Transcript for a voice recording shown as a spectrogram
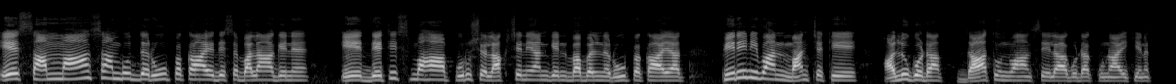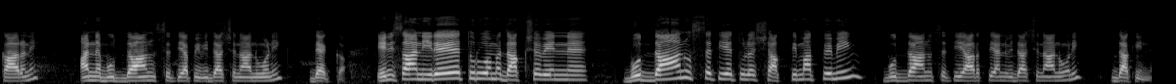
ඒ සම්මා සම්බුද්ධ රූපකාය දෙස බලාගෙන ඒ දෙතිස් මහා පුරුෂ ලක්ෂණයන්ගෙන් බබලන රූපකායත් පිරිනිවන් මංචකේ අලු ගොඩක් ධාතුන් වහන්සේලා ගොඩක් වුණායි කියන කාරණය අන්න බුද්ධානුස්සති අපි විදශනානුවනින් දැක්ක. එනිසා නිරේතුරුවම දක්ෂ වෙන්න බුද්ධානුස්සතිය තුළ ශක්තිමත්වමින් බුද්ධානුස්සති අර්ථයන් විදශනානුවනි දකින්න.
